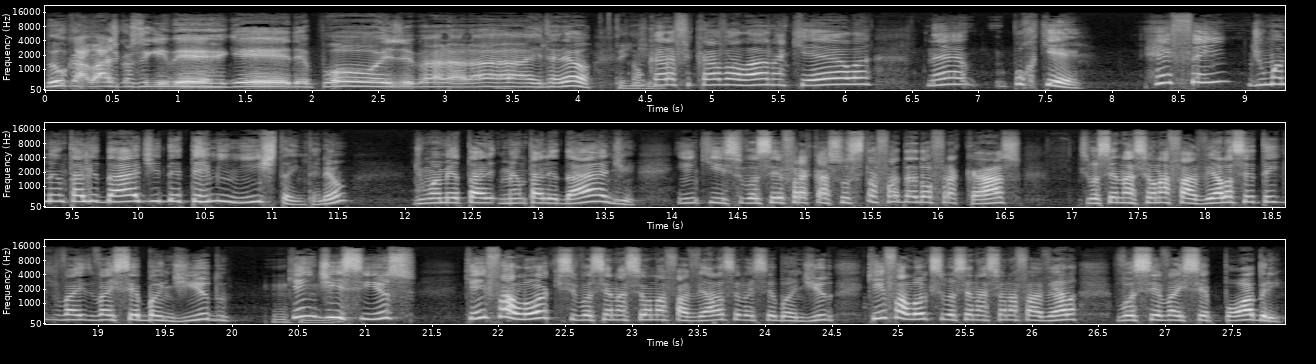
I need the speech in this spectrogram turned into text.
nunca mais consegui me erguer depois, e barará, entendeu? Entendi. Então o cara ficava lá naquela, né? Por quê? Refém de uma mentalidade determinista, entendeu? De uma mentalidade em que se você fracassou, você está fadado ao fracasso. Se você nasceu na favela, você tem que vai, vai ser bandido. Quem Uhum. disse isso? Quem falou que se você nasceu na favela, você vai ser bandido? Quem falou que se você nasceu na favela, você vai ser pobre?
